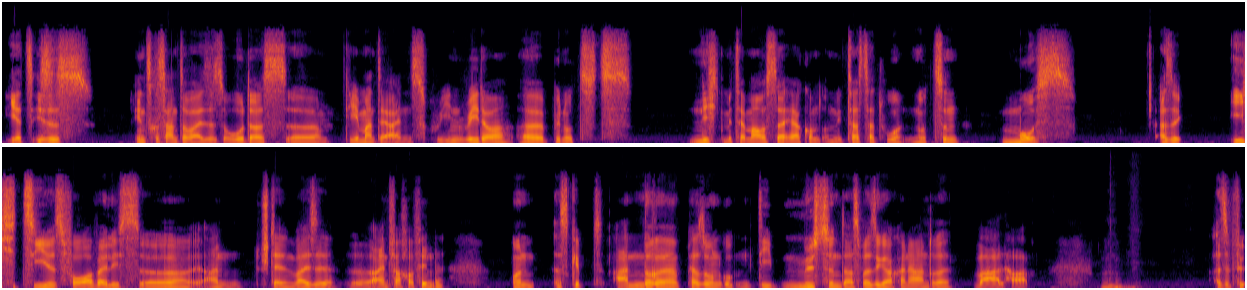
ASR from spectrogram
jetzt ist es interessanterweise so, dass äh, jemand, der einen Screenreader äh, benutzt, nicht mit der Maus daherkommt und die Tastatur nutzen muss. Also ich ziehe es vor, weil ich es äh, an stellenweise äh, einfacher finde. Und es gibt andere Personengruppen, die müssen das, weil sie gar keine andere Wahl haben. Mhm. Also für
